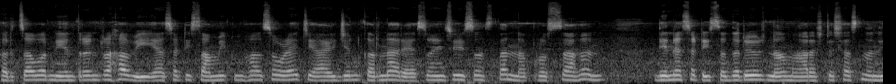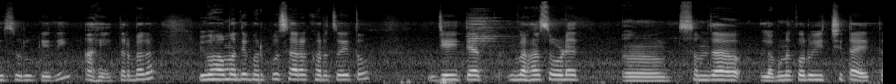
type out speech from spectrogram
खर्चावर नियंत्रण राहावे यासाठी सामूहिक विवाह सोहळ्याचे आयोजन करणाऱ्या स्वयंसेवी संस्थांना प्रोत्साहन देण्यासाठी सदर योजना महाराष्ट्र शासनाने सुरू केली आहे. तर बघा विवाहामध्ये भरपूर सारा खर्च येतो. जे त्यात विवाह सोहळ्यात समजा लग्न करू इच्छित आहेत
